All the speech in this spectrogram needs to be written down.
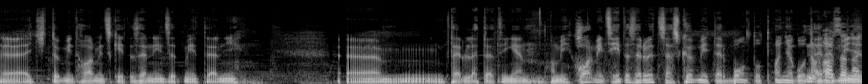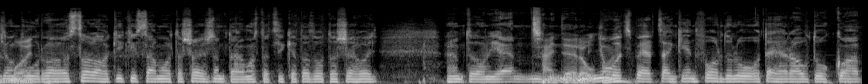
uh, egy több mint 32 ezer négyzetméternyi területet, igen, ami 37.500 köbméter bontott anyagot Na, az a eredményez nagyon majd. durva, azt valaki kiszámolta, sajnos nem találom azt a cikket azóta se, hogy nem tudom, ilyen Hány teherautó? 8 percenként forduló teherautókkal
